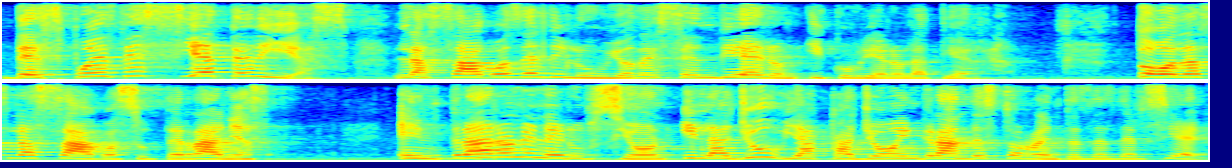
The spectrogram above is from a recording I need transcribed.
después de siete días, las aguas del diluvio descendieron y cubrieron la tierra todas las aguas subterráneas entraron en erupción y la lluvia cayó en grandes torrentes desde el cielo.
